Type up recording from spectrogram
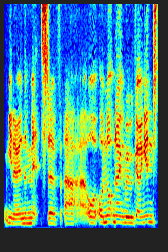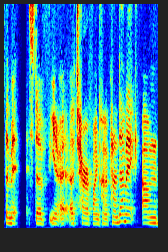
you know in the midst of uh, or, or, not knowing we were going into the midst of you know a, a terrifying kind of pandemic um,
